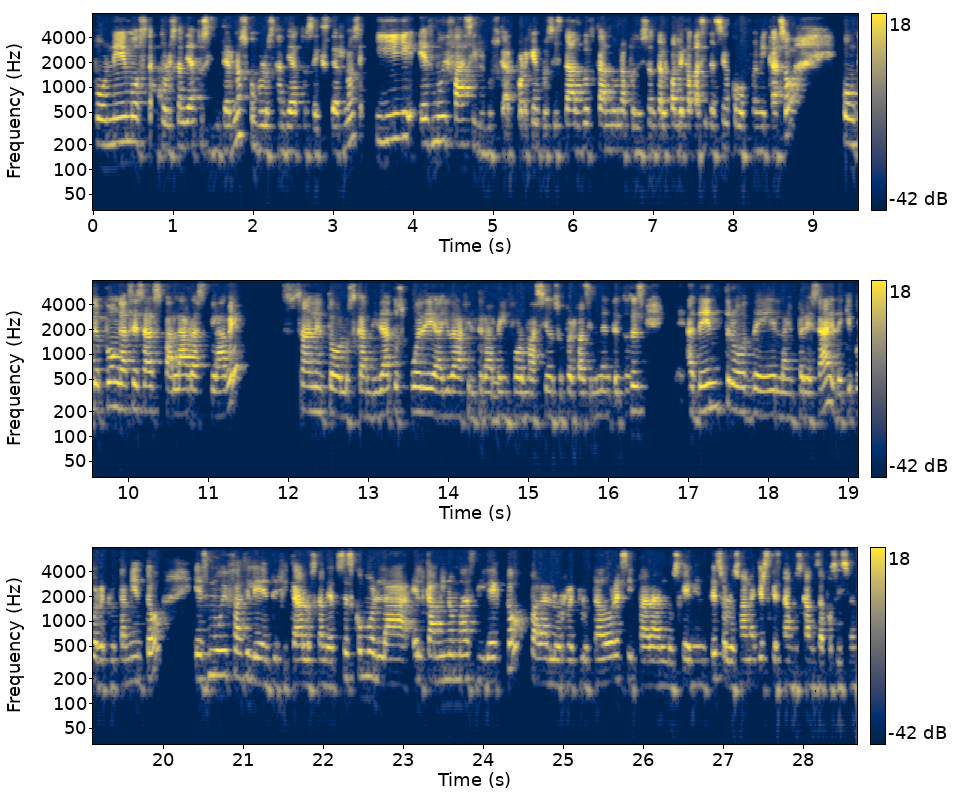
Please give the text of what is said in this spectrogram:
ponemos tanto los candidatos internos como los candidatos externos y es muy fácil buscar. Por ejemplo, si estás buscando una posición tal cual de capacitación, como fue mi caso, con que pongas esas palabras clave, salen todos los candidatos, puede ayudar a filtrar la información súper fácilmente. Entonces, adentro de la empresa, el equipo de reclutamiento, es muy fácil identificar a los candidatos. Es como la, el camino más directo para los reclutadores y para los gerentes o los managers que están buscando esa posición.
